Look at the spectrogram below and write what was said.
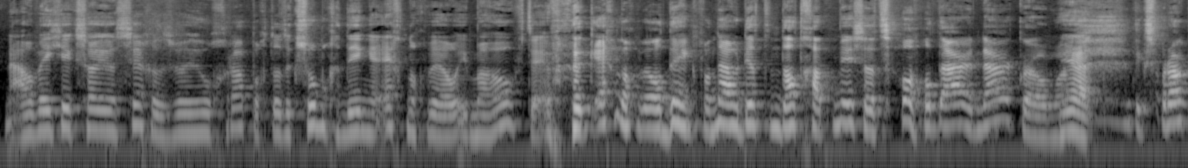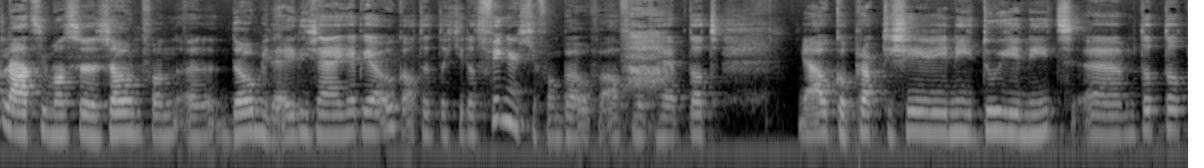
Nou, weet je, ik zou je zeggen. Dat is wel heel grappig. Dat ik sommige dingen echt nog wel in mijn hoofd heb. Dat ik echt nog wel denk van, nou, dit en dat gaat mis. Dat zal wel daar en daar komen. Ja, Ik sprak laatst iemand, zijn zoon van een dominee. Die zei, heb jij ook altijd dat je dat vingertje van bovenaf nog hebt? Dat, ja, ook al praktiseer je niet, doe je niet. ehm, dat dat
